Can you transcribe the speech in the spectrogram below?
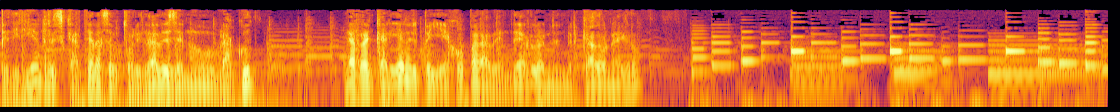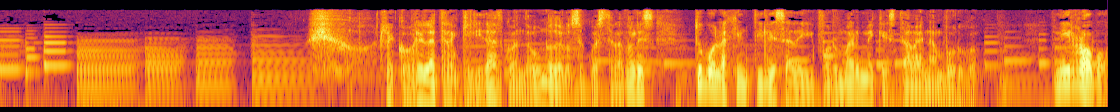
¿Pedirían rescate a las autoridades de New Blackwood? ¿Me arrancarían el pellejo para venderlo en el mercado negro? Recobré la tranquilidad cuando uno de los secuestradores tuvo la gentileza de informarme que estaba en Hamburgo. Mi robo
